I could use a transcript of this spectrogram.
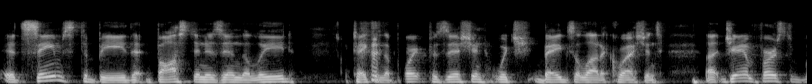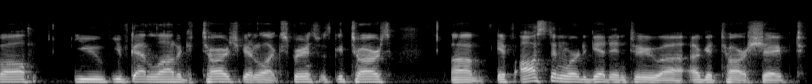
It seems to be that Boston is in the lead taking the point position, which begs a lot of questions. Uh, Jam, first of all, you you've got a lot of guitars, you got a lot of experience with guitars. Um, if Austin were to get into uh, a guitar-shaped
